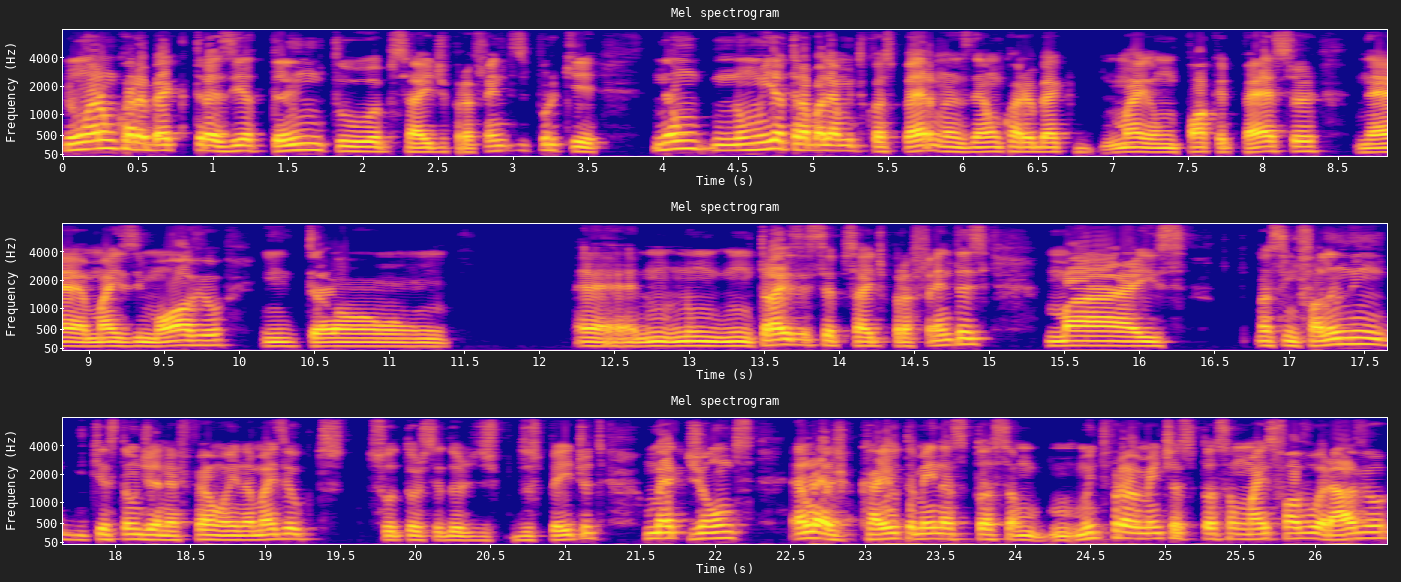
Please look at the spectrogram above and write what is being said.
não era um quarterback que trazia tanto upside para fantasy, porque não, não ia trabalhar muito com as pernas, né? Um quarterback mais um pocket passer, né? Mais imóvel, então é, não, não, não traz esse upside para fantasy, mas assim, falando em questão de NFL, ainda mais eu sou torcedor de, dos Patriots, o Mac Jones, é lógico, caiu também na situação, muito provavelmente a situação mais favorável,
